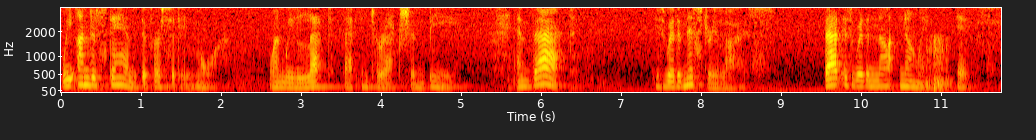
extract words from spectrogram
We understand diversity more when we let that interaction be. And that is where the mystery lies. That is where the not knowing is.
